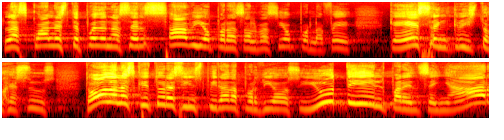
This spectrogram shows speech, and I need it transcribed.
las cuales te pueden hacer sabio para salvación por la fe, que es en Cristo Jesús. Toda la escritura es inspirada por Dios y útil para enseñar,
